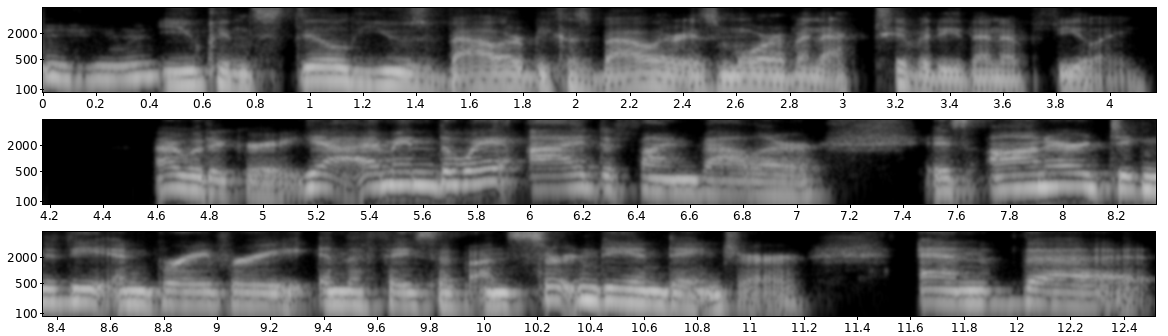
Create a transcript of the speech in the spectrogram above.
mm-hmm. you can still use valor because valor is more of an activity than a feeling. I would agree. Yeah. I mean, the way I define valor is honor, dignity, and bravery in the face of uncertainty and danger, and the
